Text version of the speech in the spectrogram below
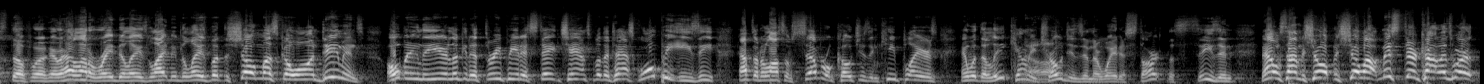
stuff work. We had a lot of rain delays, lightning delays, but the show must go on. Demons opening the year looking at three-peat at state champs, but the task won't be easy after the loss of several coaches and key players, and with the Lee County oh. Trojans in their way to start the season. Now it's time to show up and show out. Mr. Collinsworth,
